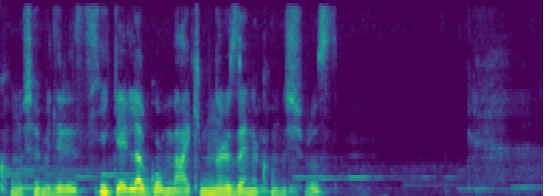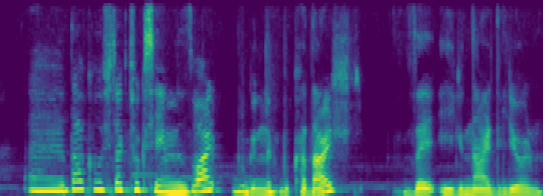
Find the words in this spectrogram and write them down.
konuşabiliriz. Hige, Lagom belki bunlar üzerine konuşuruz. Ee, daha konuşacak çok şeyimiz var. Bugünlük bu kadar. Size iyi günler diliyorum.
